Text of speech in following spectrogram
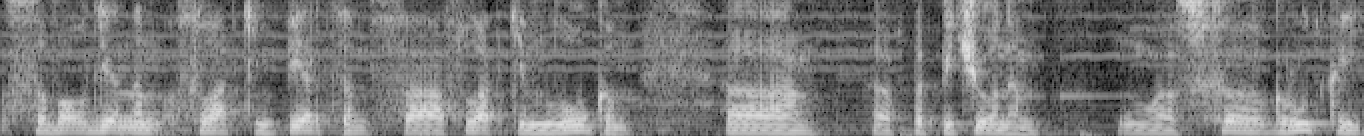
с обалденным сладким перцем, со сладким луком э, э, подпеченным, с грудкой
